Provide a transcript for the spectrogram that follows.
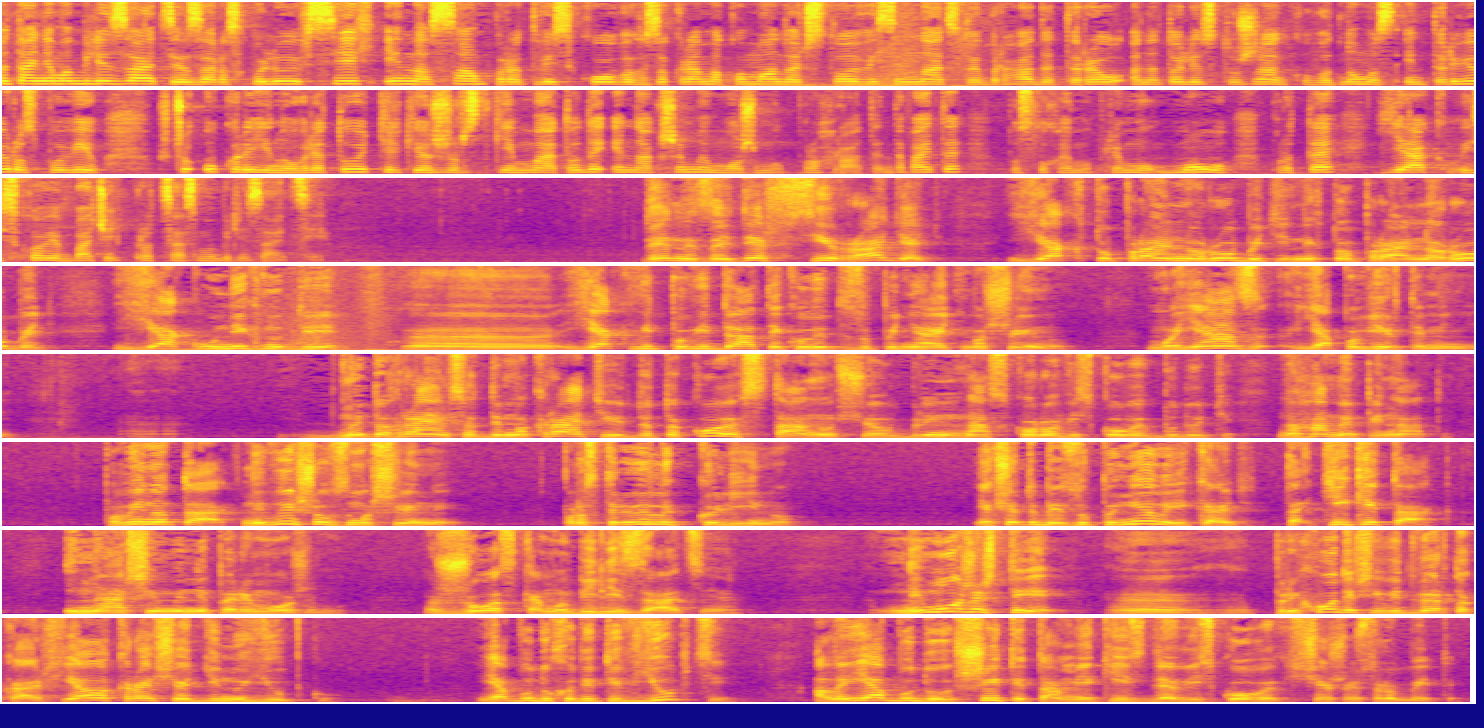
Питання мобілізації зараз хвилює всіх і насамперед військових. Зокрема, командувач 118-ї бригади ТРО Анатолій Стуженко в одному з інтерв'ю розповів, що Україну врятують тільки жорсткі методи, інакше ми можемо програти. Давайте послухаємо пряму мову про те, як військові бачать процес мобілізації. Де не зайдеш, всі радять, як хто правильно робить і не хто правильно робить, як уникнути, е, як відповідати, коли зупиняють машину. Моя, я повірте мені, ми дограємося демократію до такого стану, що, блін, нас скоро військових будуть ногами пінати. Повинно так, не вийшов з машини, прострелили коліно. Якщо тебе зупинили і кажуть, «Та- тільки так, іначе ми не переможемо. Жорстка мобілізація. Не можеш ти, е, приходиш і відверто кажеш, я краще одіну юбку. Я буду ходити в юбці, але я буду шити там якісь для військових ще щось робити.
